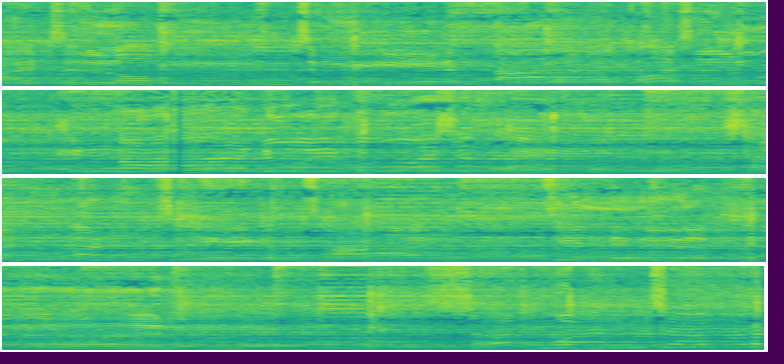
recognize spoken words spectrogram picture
าจจะลมจะมีน้ำตาก็จะลุกขึ้นมาด้วยตัวฉันเอง ฉันมั่นใจกับทางที่เลือกเดินสักวันจะเป็น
